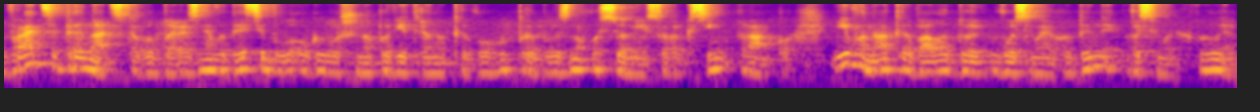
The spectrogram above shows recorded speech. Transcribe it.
Вранці 13 березня в Одесі було оголошено повітряну тривогу приблизно о 7.47 ранку, і вона тривала до 8 години 8 хвилин.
